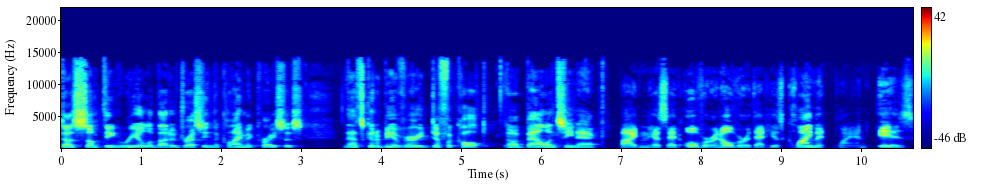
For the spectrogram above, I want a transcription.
does something real about addressing the climate crisis. That's going to be a very difficult uh, balancing act. Biden has said over and over that his climate plan is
